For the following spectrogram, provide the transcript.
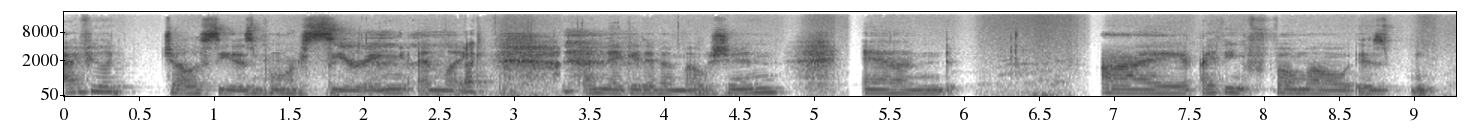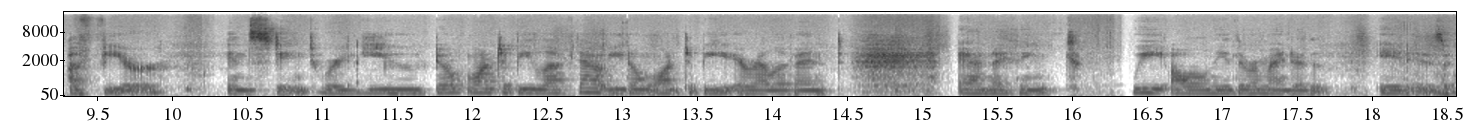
I feel like jealousy is more searing and like a negative emotion. And I I think FOMO is a fear instinct where you don't want to be left out, you don't want to be irrelevant. And I think we all need the reminder that it is a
